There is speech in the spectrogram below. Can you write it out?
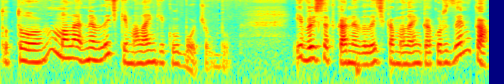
Тобто, ну, мале, невеличкий маленький клубочок був. І вийшла така невеличка маленька корзинка.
